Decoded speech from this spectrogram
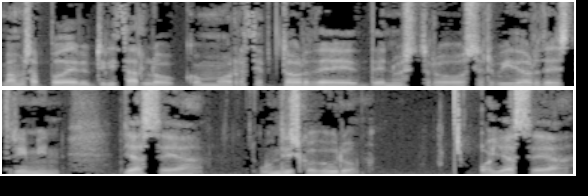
Vamos a poder utilizarlo como receptor de, nuestro servidor de streaming, ya sea un disco duro o ya sea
